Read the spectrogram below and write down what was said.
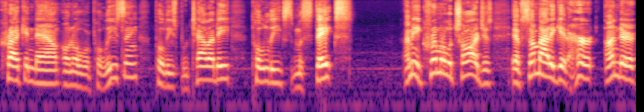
cracking down on over policing, police brutality, police mistakes. I mean, criminal charges. If somebody get hurt under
